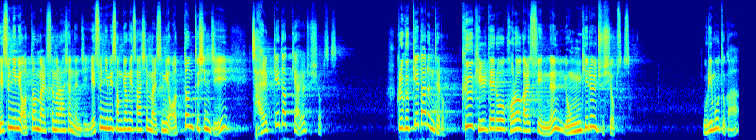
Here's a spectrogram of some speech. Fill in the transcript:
예수님이 어떤 말씀을 하셨는지, 예수님이 성경에서 하신 말씀이 어떤 뜻인지 잘 깨닫게 하여 주시옵소서. 그리고 그 깨달은 대로, 그 길대로 걸어갈 수 있는 용기를 주시옵소서. 우리 모두가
